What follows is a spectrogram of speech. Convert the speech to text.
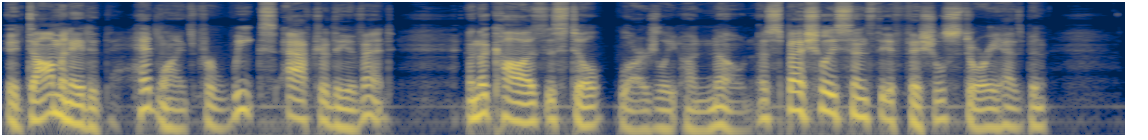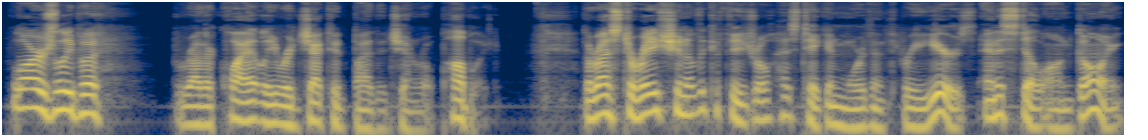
It dominated the headlines for weeks after the event, and the cause is still largely unknown, especially since the official story has been largely but rather quietly rejected by the general public. The restoration of the cathedral has taken more than three years and is still ongoing,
